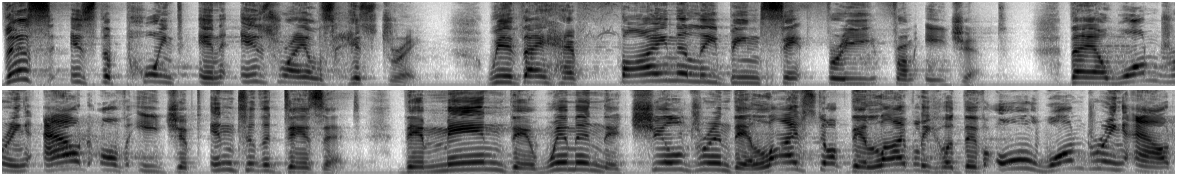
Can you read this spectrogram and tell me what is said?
This is the point in Israel's history where they have finally been set free from Egypt. They are wandering out of Egypt into the desert. Their men, their women, their children, their livestock, their livelihood, they're all wandering out,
